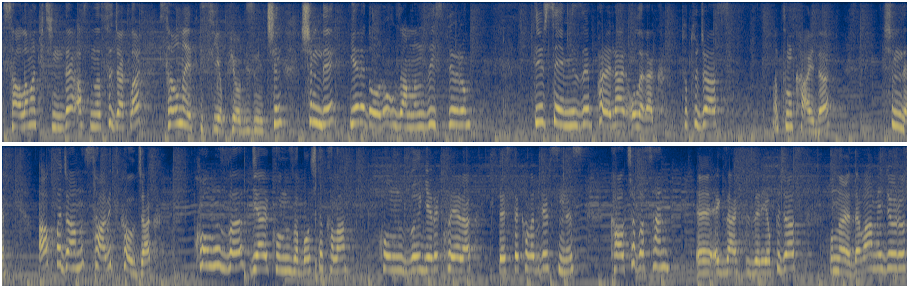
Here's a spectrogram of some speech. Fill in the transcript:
sağlamak için de aslında sıcaklar sauna etkisi yapıyor bizim için. Şimdi yere doğru uzanmanızı istiyorum. Dirseğimizi paralel olarak tutacağız. Matım kaydı. Şimdi alt bacağımız sabit kalacak. Kolunuzla diğer kolunuzla boşta kalan kolunuzu yere koyarak destek alabilirsiniz. Kalça basen e, egzersizleri yapacağız. Bunlara devam ediyoruz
